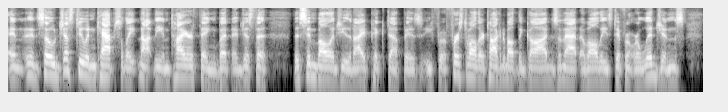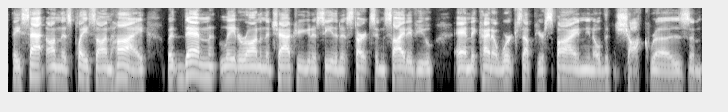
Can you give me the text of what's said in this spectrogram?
and, and so just to encapsulate not the entire thing but uh, just the the symbology that i picked up is first of all they're talking about the gods and that of all these different religions. They sat on this place on high but then later on in the chapter you're going to see that it starts inside of you and it kind of works up your spine you know the chakras and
